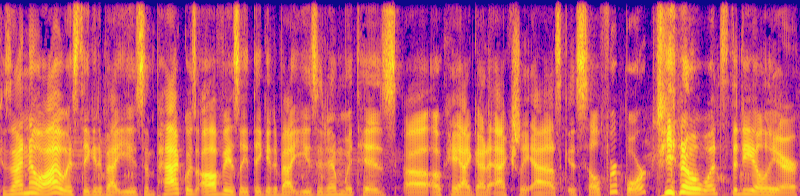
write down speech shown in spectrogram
Because I know I was thinking about using. Pack was obviously thinking about using him with his, uh, okay, I gotta actually ask, is Sulfur borked? You know, what's the deal here?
